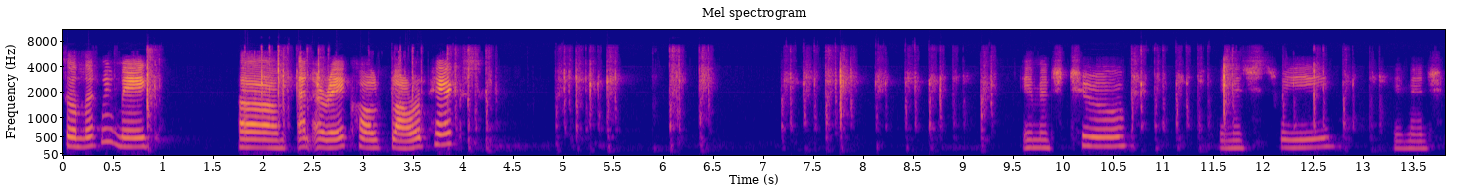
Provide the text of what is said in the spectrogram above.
So let me make um, an array called flower pics image two image three image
